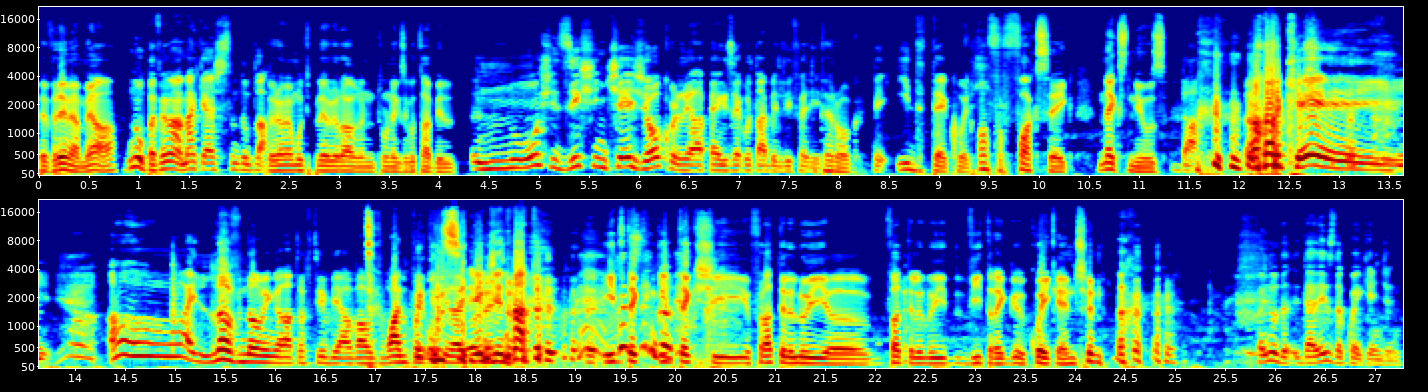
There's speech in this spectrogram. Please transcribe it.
Pe vremea mea, Nu, pe vremea mea chiar așa se întâmpla. pe vremea mea multiplayer era într-un executabil. Nu, și zic și în ce jocuri era pe executabil diferit. Te rog. Pe id tech-uri. Oh, for fuck's sake. Next news. Da. ok. Oh, I love knowing a lot of trivia about one particular singur engine. Intec, Intec și fratele lui, uh, fratele lui Vitreg uh, Quake Engine. păi nu, the- there is the Quake engine.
